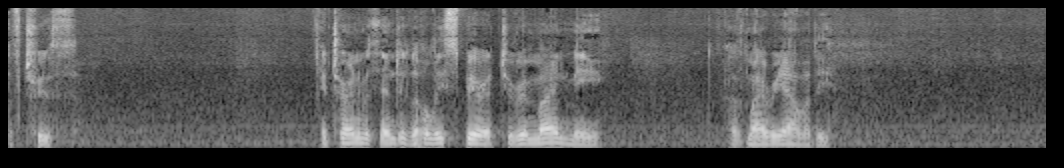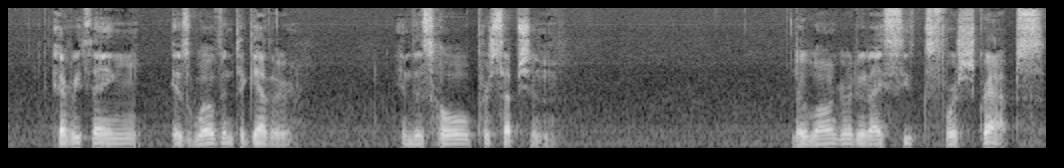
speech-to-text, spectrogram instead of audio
of truth. I turn within to the Holy Spirit to remind me of my reality. Everything is woven together in this whole perception no longer did I seek for scraps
